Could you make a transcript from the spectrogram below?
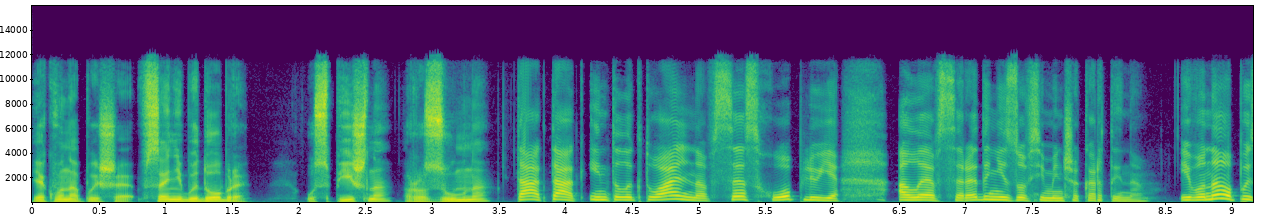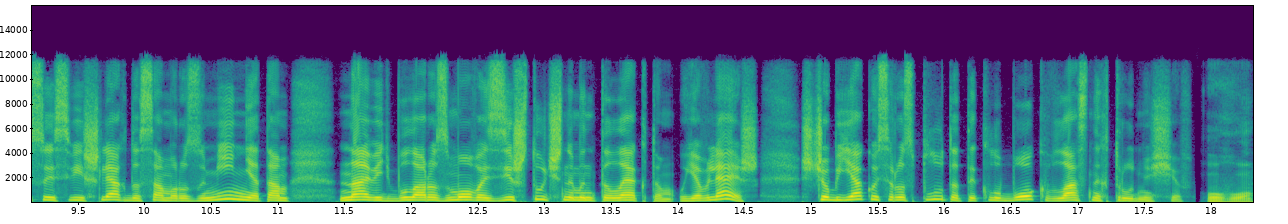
як вона пише, все ніби добре. Успішна, розумна. Так, так, інтелектуальна, все схоплює, але всередині зовсім інша картина. І вона описує свій шлях до саморозуміння, там навіть була розмова зі штучним інтелектом, уявляєш, щоб якось розплутати клубок власних труднощів. Ого.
